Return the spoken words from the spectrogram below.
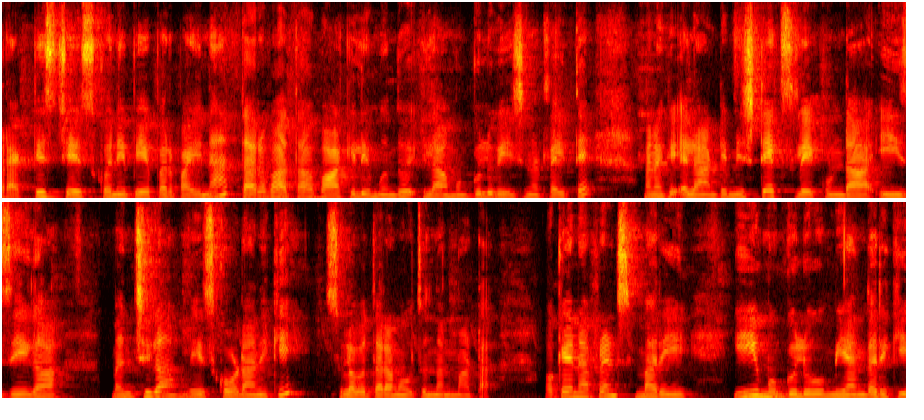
ప్రాక్టీస్ చేసుకొని పేపర్ పైన తర్వాత వాకిలి ముందు ఇలా ముగ్గులు వేసినట్లయితే మనకి ఎలాంటి మిస్టేక్స్ లేకుండా ఈజీగా మంచిగా వేసుకోవడానికి సులభతరం అవుతుందన్నమాట. ఓకేనా ఫ్రెండ్స్? మరి ఈ ముగ్గులు మీ అందరికీ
